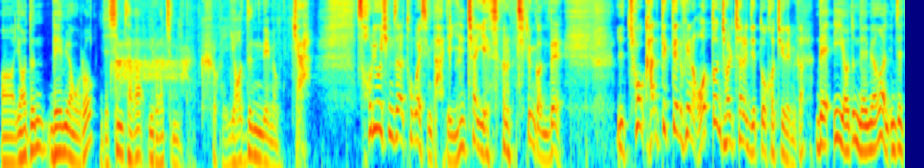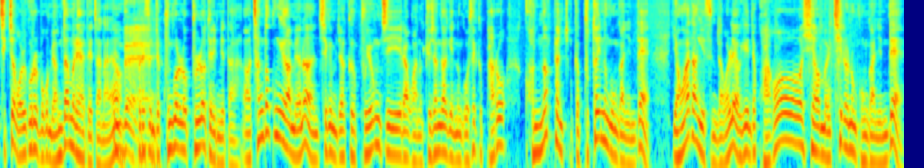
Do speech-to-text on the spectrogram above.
어, 84명으로 이제 심사가 이루어집니다. 그렇군요. 84명. 자, 서류 심사를 통과했습니다. 이제 1차 예선을 치른 건데 이 초간택된 후에는 어떤 절차를 이제 또 거치게 됩니까? 네, 이 84명은 이제 직접 얼굴을 보고 면담을 해야 되잖아요. 네. 그래서 이제 궁궐로 불러드립니다. 어, 창덕궁에 가면은 지금 이제 그 부용지라고 하는 규장각이 있는 곳에 그 바로 건너편, 좀, 그러니까 붙어 있는 공간인데 영화당이 있습니다. 원래 여기 이제 과거 시험을 치르는 공간인데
